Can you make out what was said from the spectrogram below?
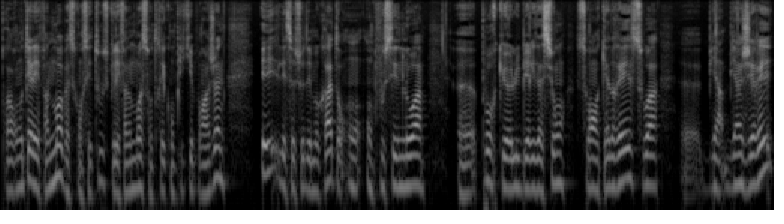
pour arrondir les fins de mois, parce qu'on sait tous que les fins de mois sont très compliquées pour un jeune. Et les sociodémocrates ont, ont poussé une loi euh, pour que l'ubérisation soit encadrée, soit euh, bien, gérée.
